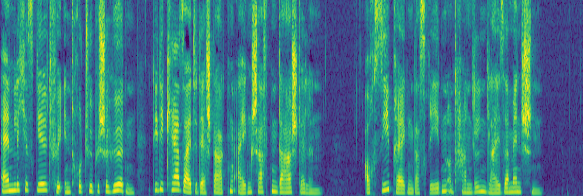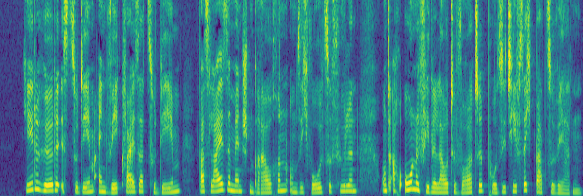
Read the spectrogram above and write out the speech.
Ähnliches gilt für introtypische Hürden, die die Kehrseite der starken Eigenschaften darstellen. Auch sie prägen das Reden und Handeln leiser Menschen. Jede Hürde ist zudem ein Wegweiser zu dem, was leise Menschen brauchen, um sich wohlzufühlen und auch ohne viele laute Worte positiv sichtbar zu werden.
